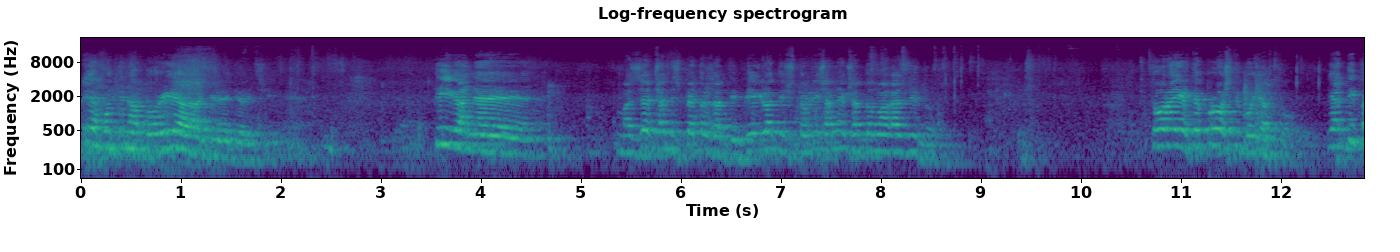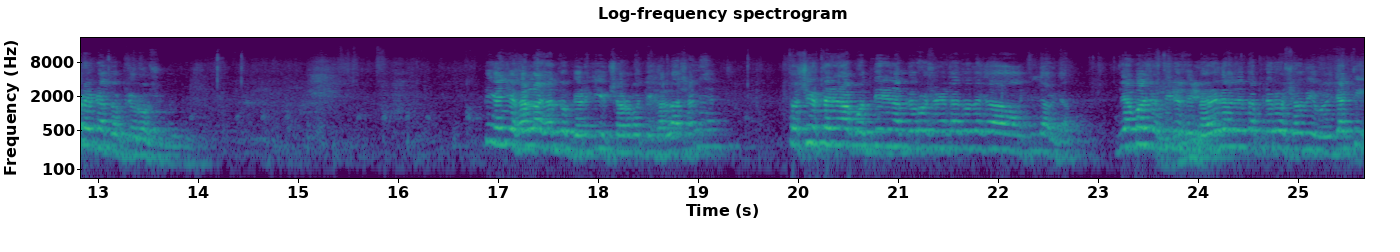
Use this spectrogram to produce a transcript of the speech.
Έχω την απορία κύριε Κερτσί. Πήγανε, μαζέψαν τις πέτρες από την πίγλα, τις στολίσαν έξω από το μαγαζί τους. Τώρα ήρθε πρόστιμο γι' αυτό. Γιατί πρέπει να το πληρώσουμε εμείς; Πήγαν και χαλάσαν το κερκί, ξέρω εγώ τι χαλάσανε. Τους ήρθε ένα κοντήρι να πληρώσουν 110 χιλιάρια. Διαβάζω στην εφημερίδα ότι τα πληρώσει ο Δήμος. Γιατί;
